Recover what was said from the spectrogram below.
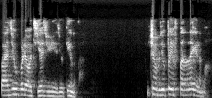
挽救不了，结局也就定了。这不就被分类了吗？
